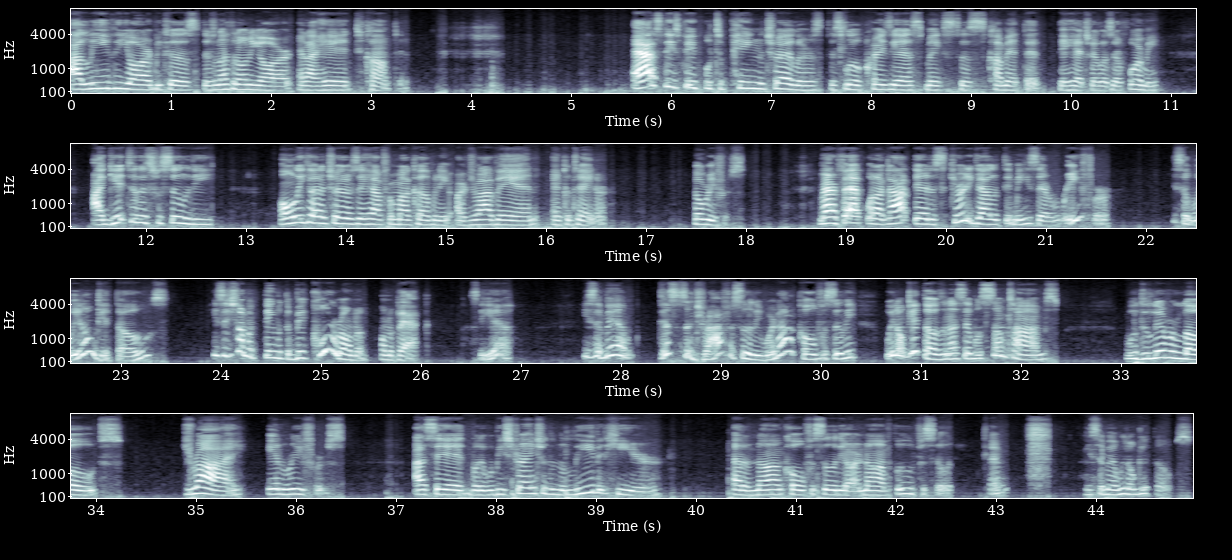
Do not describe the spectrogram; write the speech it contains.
I leave the yard because there's nothing on the yard, and I head to Compton Ask these people to ping the trailers. This little crazy ass makes this comment that they had trailers there for me. I get to this facility, only kind of trailers they have from my company are dry van and container. No reefers. Matter of fact, when I got there, the security guy looked at me. He said, "Reefer." He said, "We don't get those." He said, "You talking about the thing with the big cooler on the on the back?" I said, "Yeah." He said, "Ma'am, this is a dry facility. We're not a cold facility. We don't get those." And I said, "Well, sometimes we'll deliver loads dry in reefers. I said, but it would be strange for them to leave it here at a non-cold facility or a non-food facility. Okay. He said, man, we don't get those.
